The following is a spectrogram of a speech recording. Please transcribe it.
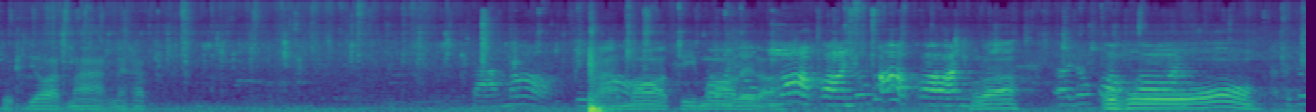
สุดยอดมากนะครับสาม หม้อสี่สามหม้อสี่หม้อเลยเหรอดูหม้อก่อนดูหม้อก่อนเหรอเออดูกล่อโอ้งโหก่อนดู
